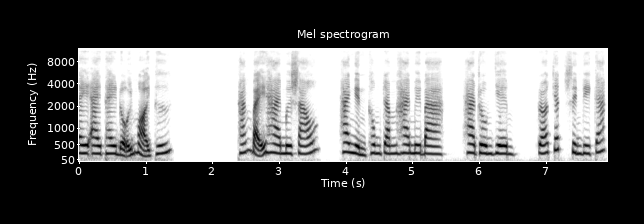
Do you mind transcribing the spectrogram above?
AI thay đổi mọi thứ. Tháng 7 26, 2023, Haron James, Project Syndicate.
